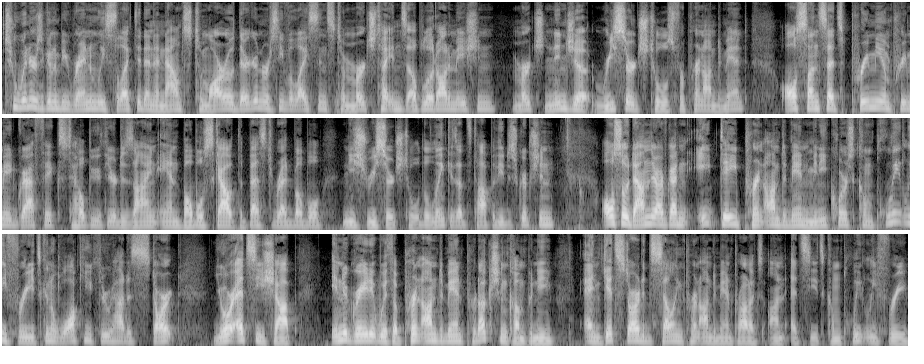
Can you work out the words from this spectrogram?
Two winners are going to be randomly selected and announced tomorrow. They're going to receive a license to Merch Titans upload automation, Merch Ninja research tools for print on demand, all Sunsets premium pre made graphics to help you with your design, and Bubble Scout, the best Redbubble niche research tool. The link is at the top of the description. Also, down there, I've got an eight day print on demand mini course completely free. It's going to walk you through how to start your Etsy shop integrate it with a print on demand production company, and get started selling print on demand products on Etsy. It's completely free.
